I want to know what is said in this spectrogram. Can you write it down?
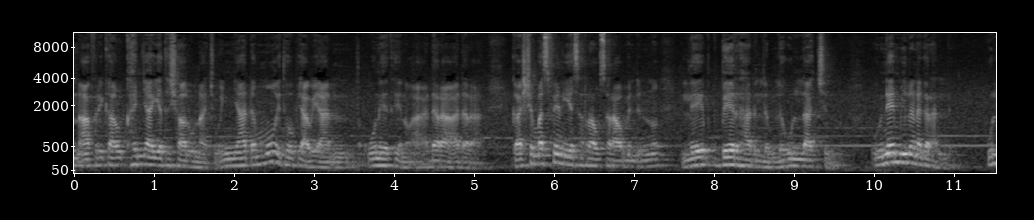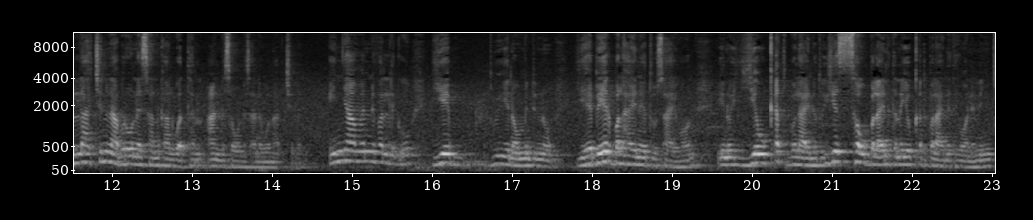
ሌሎቹን አፍሪካ ከኛ እየተሻሉ ናቸው። እኛ ደግሞ ኢትዮጵያውያን እውነቴ ነው። አደራ አደራ ጋሽ መስፍን የሰራው ስራው ምንድን ነው? ለብሔር አይደለም ለሁላችን እኔ የሚለው ነገር አለ። ሁላችንን አብሮ ነሳን ካልወተን አንድ ሰው ነሳ ሊሆን አልችልም። እኛ የምንፈልገው ነው ምንድን ነው የብሔር በላይነቱ ሳይሆን የእውቀት በላይነቱ የሰው በላይነትና የእውቀት በላይነት የሆነን እንጂ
